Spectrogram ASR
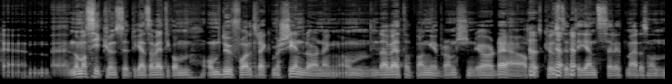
eh, når man sier kunstig intelligens, jeg vet ikke om, om du foretrekker machine learning. Om, jeg vet at mange i bransjen gjør det. At kunstig intelligens er litt mer sånn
